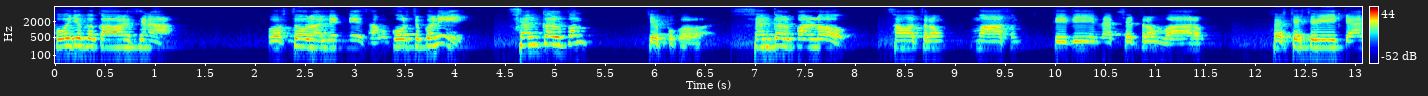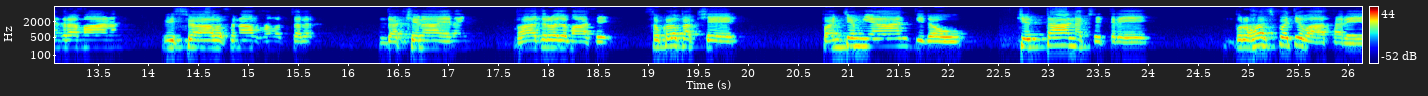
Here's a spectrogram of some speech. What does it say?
పూజకు కావలసిన వస్తువులన్నింటినీ సమకూర్చుకొని సంకల్పం చెప్పుకోవాలి. సంకల్పంలో సంవత్సరం మాసం తిథి నక్షత్రం వారం షష్ఠ శ్రీ చాంద్రమాణ విశ్వావసనాం సంవత్సర దక్షిణాయన భాద్రపద మాసే శుక్లపక్షే పంచమ్యాంతిదౌ చిత్తా నక్షత్రే బృహస్పతి వాసరే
